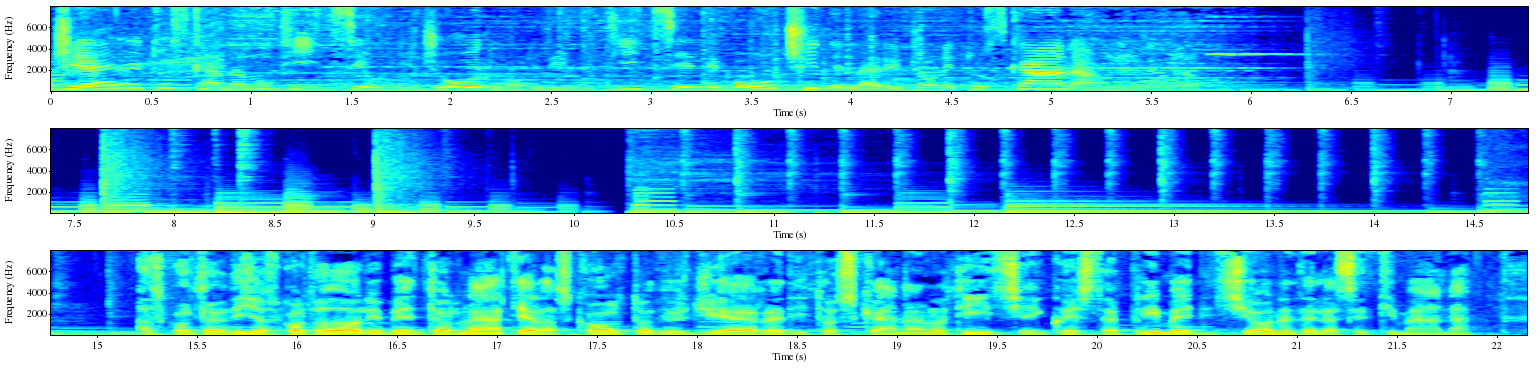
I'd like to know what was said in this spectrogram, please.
GR Toscana Notizie, ogni giorno le notizie e le voci della regione toscana. Ascoltatrici e ascoltatori, bentornati all'ascolto del GR di Toscana Notizie in questa prima edizione della settimana.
